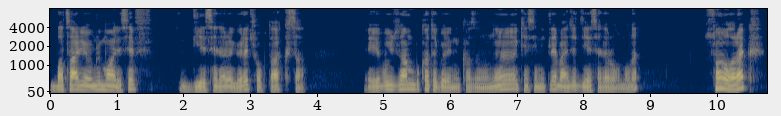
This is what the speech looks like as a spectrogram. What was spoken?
batarya ömrü maalesef DSLR'a göre çok daha kısa. E, bu yüzden bu kategorinin kazananı kesinlikle bence DSLR olmalı. Son olarak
